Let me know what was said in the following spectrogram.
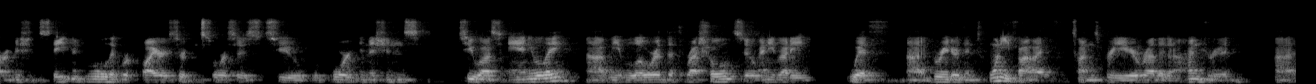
our emission statement rule that requires certain sources to report emissions to us annually. Uh, we have lowered the threshold, so anybody with uh, greater than 25 tons per year rather than 100 uh,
